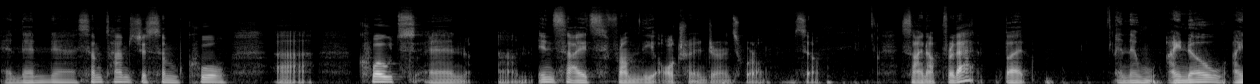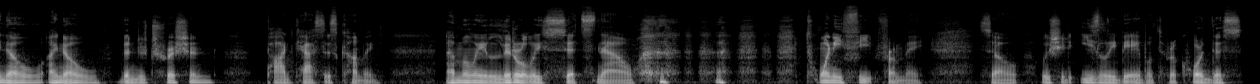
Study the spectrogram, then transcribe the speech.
And then uh, sometimes just some cool uh, quotes and um, insights from the ultra endurance world. So sign up for that. But, and then I know, I know, I know the nutrition podcast is coming. Emily literally sits now 20 feet from me. So we should easily be able to record this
